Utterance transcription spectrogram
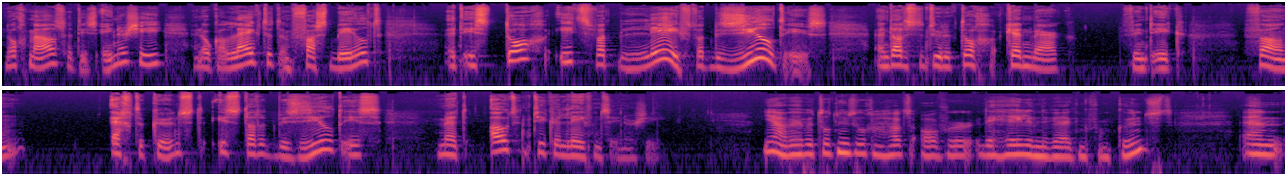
Nogmaals, het is energie. En ook al lijkt het een vast beeld, het is toch iets wat leeft, wat bezield is. En dat is natuurlijk toch kenmerk, vind ik, van echte kunst, is dat het bezield is met authentieke levensenergie. Ja, we hebben het tot nu toe gehad over de helende werking van kunst. En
